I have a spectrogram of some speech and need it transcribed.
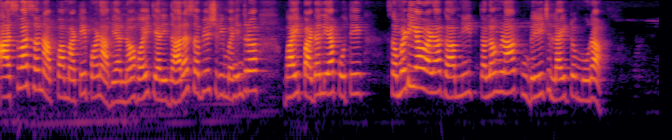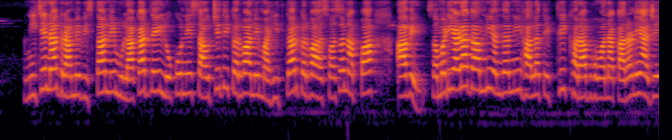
આશ્વાસન આપવા માટે પણ આવ્યા ન હોય ત્યારે ધારાસભ્ય શ્રી મહેન્દ્રભાઈ પાડલિયા પોતે સમડિયાવાળા ગામની તલંગણા કુડેજ લાઇટ મોરા નીચેના ગ્રામ્ય વિસ્તારની મુલાકાત લઈ લોકોને સાવચેતી કરવા અને માહિતગાર કરવા આશ્વાસન આપવા આવેલ. સમડિયાળા ગામની અંદરની હાલત એટલી ખરાબ હોવાના કારણે આજે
